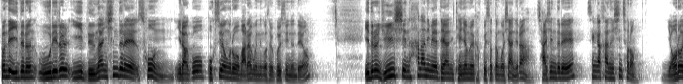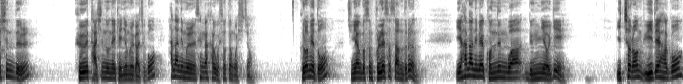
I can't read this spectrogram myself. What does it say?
그런데 이들은 우리를 이 능한 신들의 손이라고 복수형으로 말하고 있는 것을 볼 수 있는데요. 이들은 유일신 하나님에 대한 개념을 갖고 있었던 것이 아니라 자신들의 생각하는 신처럼 여러 신들 그 다신론의 개념을 가지고 하나님을 생각하고 있었던 것이죠. 그럼에도 중요한 것은 블레셋 사람들은 이 하나님의 권능과 능력이 이처럼 위대하고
